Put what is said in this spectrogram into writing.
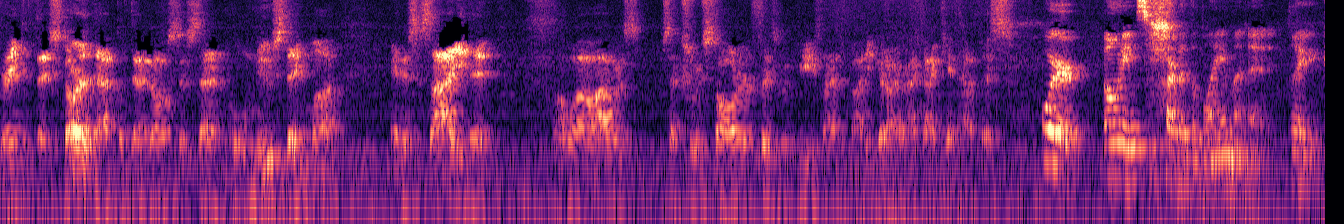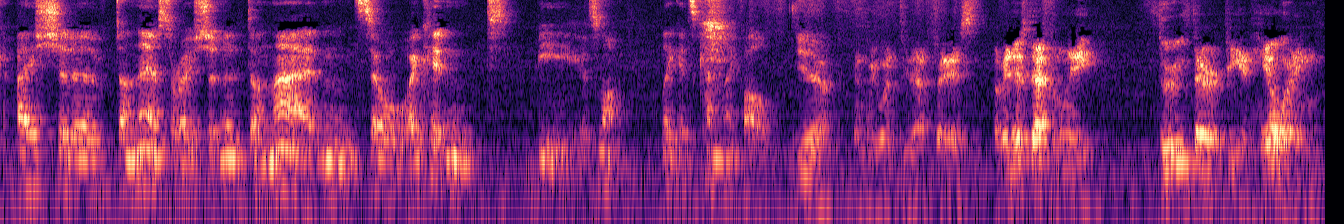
great that they started that, but then it also set a whole new stigma in a society that, oh well, I was sexually assaulted or physically abused, I had body got Iraq, I can't have this. or owning some part of the blame in it. Like, I should have done this or I shouldn't have done that, and so I couldn't be. It's not like it's kind of my fault. Yeah. and we went through that phase. I mean, there's definitely through therapy and healing,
